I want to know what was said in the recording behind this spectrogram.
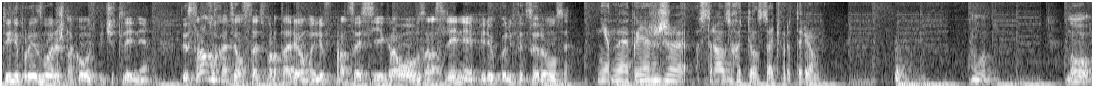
ты не производишь такого впечатления. Ты сразу хотел стать вратарем или в процессе игрового взросления переквалифицировался? Нет, ну я, конечно же, сразу хотел стать вратарем. Вот. Ну,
